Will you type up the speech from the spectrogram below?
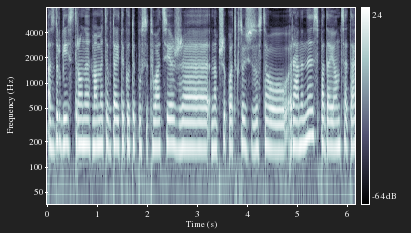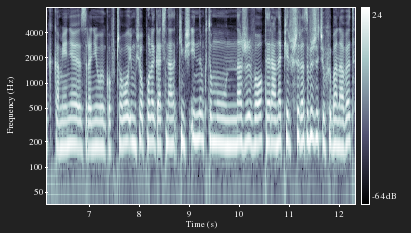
a z drugiej strony mamy tutaj tego typu sytuacje, że na przykład ktoś został ranny, spadające tak kamienie zraniły go w czoło i musiał polegać na kimś innym, kto mu na żywo tę ranę pierwszy raz w życiu chyba nawet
